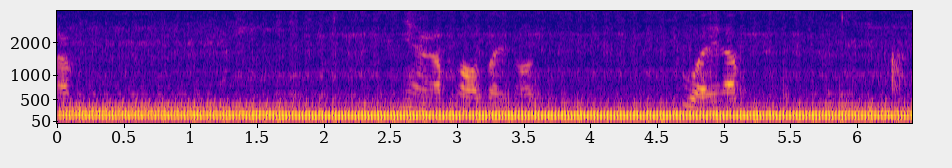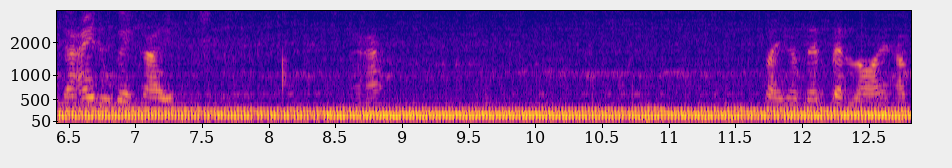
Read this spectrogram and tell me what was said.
ครับ เนี่ยครับพอไปทอนสวยครับ จะให้ดูไกลๆนะฮะใส่กับเส้นแปดร้อยครับ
